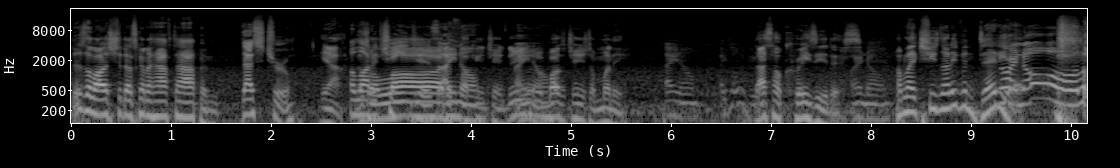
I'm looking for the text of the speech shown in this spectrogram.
There's a lot of shit that's gonna have to happen. That's true. Yeah, A lot of changes, lot I of know, change. They're I even know. about to change the money. I know. I told you. That's how crazy it is. I know. I'm like, she's not even dead No, yet. I know.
